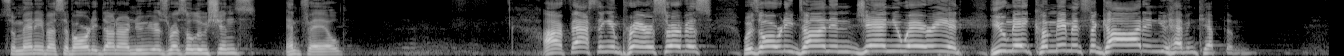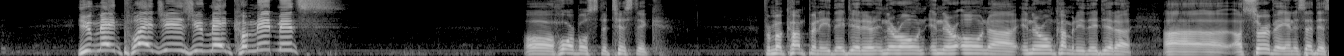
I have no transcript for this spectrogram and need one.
So many of us have already done our New Year's resolutions and failed. Our fasting and prayer service was already done in January, and you made commitments to God and you haven't kept them. You've made pledges, you've made commitments. Oh, horrible statistic from a company. They did it in their own in their own uh, in their own company. They did a uh, a survey and it said this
